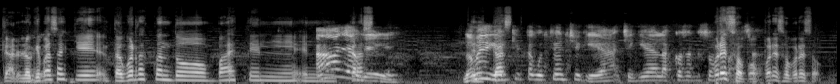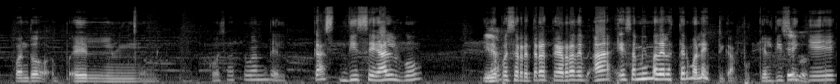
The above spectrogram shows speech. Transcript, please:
Claro, lo que pasa es que, ¿te acuerdas cuando va este el, el Ah, ya, cast? No el me digas cast- que esta cuestión chequea, chequea las cosas que son Por eso, falsas. por eso, por eso. Cuando el ¿cómo se llama este del cast dice algo y ¿Ya? después se retrata de radio- ah, esa misma de las termoeléctricas, porque él dice Sí, que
